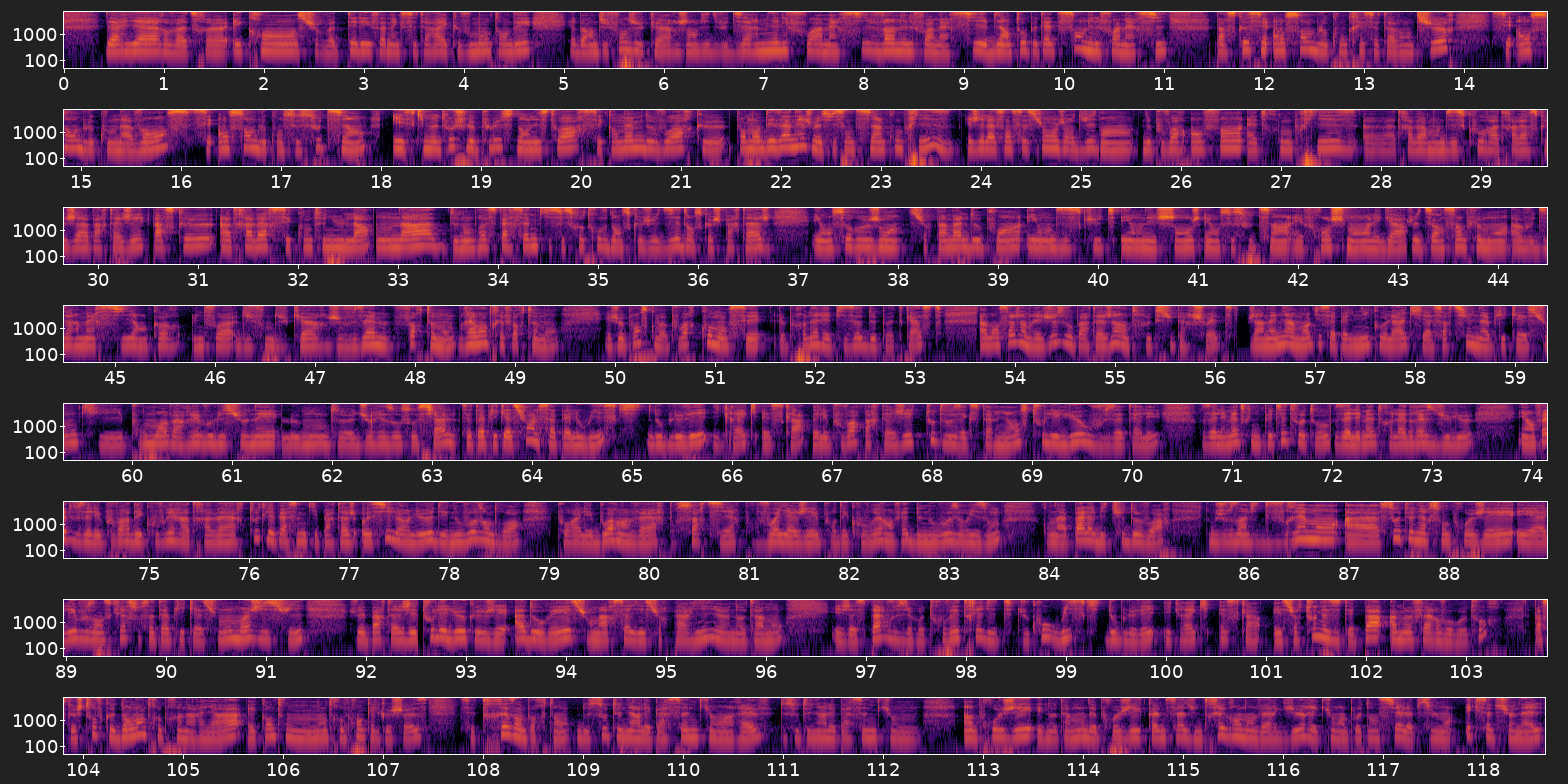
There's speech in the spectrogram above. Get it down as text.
derrière votre euh, écran, sur votre téléphone, etc. et que vous m'entendez, et eh ben du fond du cœur, j'ai envie de vous dire mille fois merci, vingt mille fois merci et bientôt peut-être cent mille fois merci parce que c'est ensemble qu'on crée cette aventure, c'est ensemble qu'on avance, c'est ensemble qu'on se soutient. Et ce qui me touche le plus dans l'histoire, c'est quand même de voir que pendant des années, je me suis sentie incomprise. Et j'ai la sensation aujourd'hui ben, de pouvoir enfin être comprise euh, à travers mon discours, à travers ce que j'ai à partager, parce que à travers ces contenus-là, on a de nombreuses personnes qui se retrouvent dans ce que je dis, dans ce que je partage, et on se rejoint sur pas mal de points et on discute et on échange et on se soutient. Et franchement, les gars, je tiens simplement à vous dire merci encore une fois du fond du cœur. Je vous aime fortement, vraiment très fortement et je pense qu'on va pouvoir commencer le premier épisode de podcast. Avant ça, j'aimerais juste vous partager un truc super chouette. J'ai un ami à moi qui s'appelle Nicolas qui a sorti une application qui pour moi va révolutionner le monde du réseau social. Cette application, elle s'appelle Whisk, W-Y-S-K. Vous allez pouvoir partager toutes vos expériences, tous les lieux où vous êtes allé. Vous allez mettre une petite photo, vous allez mettre l'adresse du lieu et en fait, vous allez pouvoir découvrir à travers toutes les personnes qui partagent aussi leur lieu des nouveaux endroits pour aller boire un verre, pour sortir, pour voyager, pour découvrir en fait de nouveaux horizons qu'on n'a pas l'habitude de voir. Donc je vous invite vraiment à soutenir son projet et à aller vous inscrire sur cette application. Moi j'y suis. Je vais partager tous les lieux que j'ai adorés sur Marseille et sur Paris euh, notamment. Et j'espère vous y retrouver très vite. Du coup, Whisk, W-Y-S-K. Et surtout, n'hésitez pas à me faire vos retours parce que je trouve que dans l'entrepreneuriat et quand on entreprend quelque chose, c'est très important de soutenir les personnes qui ont un rêve, de soutenir les personnes qui ont un projet et notamment des projets comme ça d'une très grande envergure et qui ont un potentiel absolument exceptionnel.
